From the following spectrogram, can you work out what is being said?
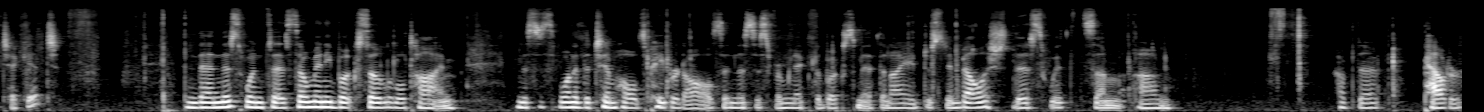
Ticket. And then this one says, so many books, so little time. And this is one of the Tim Holtz paper dolls, and this is from Nik the Booksmith. And I just embellished this with some um, of the powder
